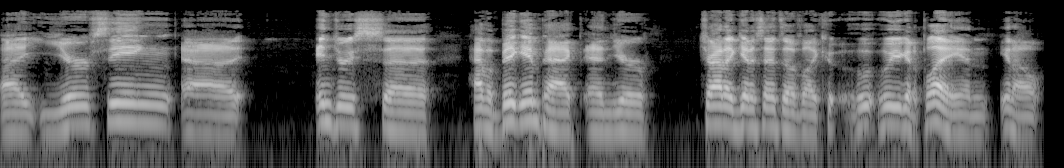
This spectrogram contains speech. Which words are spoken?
uh, you're seeing uh, injuries uh, have a big impact, and you're trying to get a sense of like who who you're going to play, and you know,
